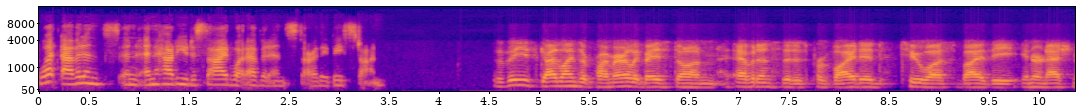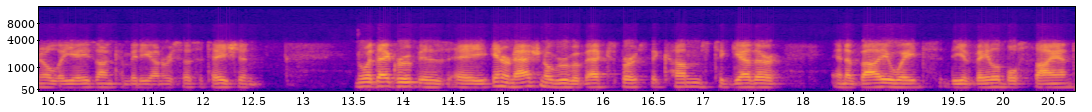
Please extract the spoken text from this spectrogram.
what evidence and, and how do you decide what evidence are they based on? These guidelines are primarily based on evidence that is provided to us by the International Liaison Committee on Resuscitation. And what that group is a international group of experts that comes together and evaluates the available science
